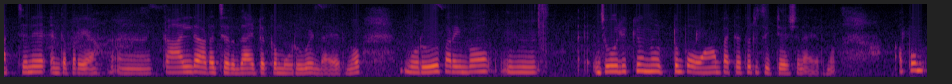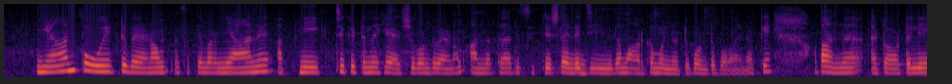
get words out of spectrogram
അച്ഛന് എന്താ പറയുക കാലിന്റെ അവിടെ ചെറുതായിട്ടൊക്കെ മുറിവുണ്ടായിരുന്നു. മുറിവ് പറയുമ്പോൾ ജോലിക്കൊന്നും ഒട്ടും പോകാൻ പറ്റാത്തൊരു സിറ്റുവേഷൻ ആയിരുന്നു. അപ്പം ഞാൻ പോയിട്ട് വേണം സത്യം പറഞ്ഞാൽ ഞാൻ അഭിനയിച്ച് കിട്ടുന്ന ക്യാഷ് കൊണ്ട് വേണം അന്നത്തെ ആ ഒരു സിറ്റുവേഷനിൽ എന്റെ ജീവിത മാർഗം മുന്നോട്ട് കൊണ്ടുപോകാൻ ഓക്കെ അപ്പോൾ അന്ന് ടോട്ടലി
